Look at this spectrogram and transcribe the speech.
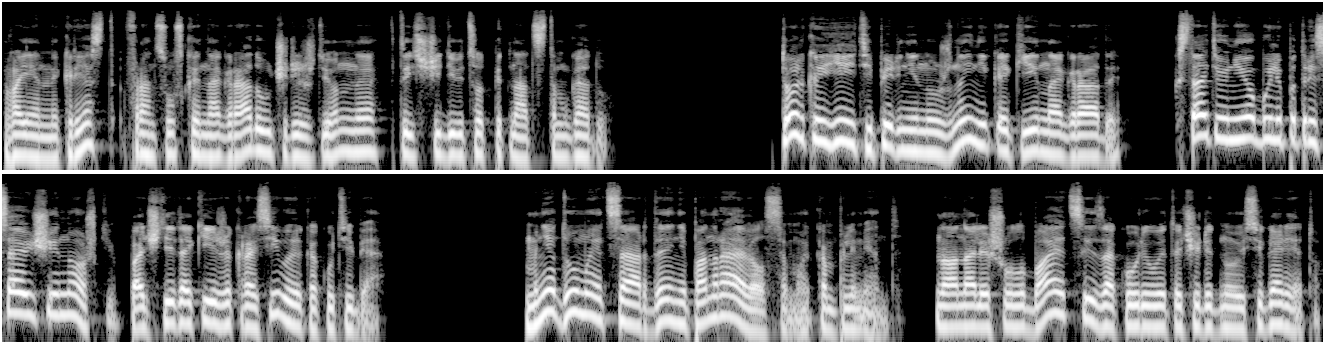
Военный крест – французская награда, учрежденная в 1915 году. Только ей теперь не нужны никакие награды. Кстати, у нее были потрясающие ножки, почти такие же красивые, как у тебя. Мне думается, Арде не понравился мой комплимент, но она лишь улыбается и закуривает очередную сигарету.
